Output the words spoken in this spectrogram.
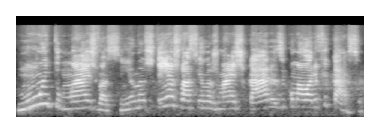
muito mais vacinas, tem as vacinas mais caras e com maior eficácia.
